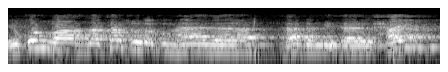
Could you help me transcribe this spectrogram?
يقول الله ذكرت لكم هذا هذا المثال الحي.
